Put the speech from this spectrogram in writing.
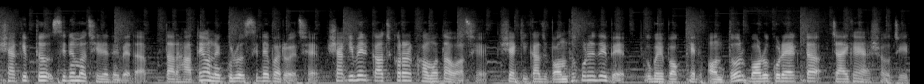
সাকিব তো সিনেমা ছেড়ে দেবে না। তার হাতে অনেকগুলো সিনেমা রয়েছে। সাকিবের কাজ করার ক্ষমতাও আছে। সে কি কাজ বন্ধ করে দেবে? উভয় পক্ষের অন্তর বড় করে একটা জায়গায় আসা উচিত।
